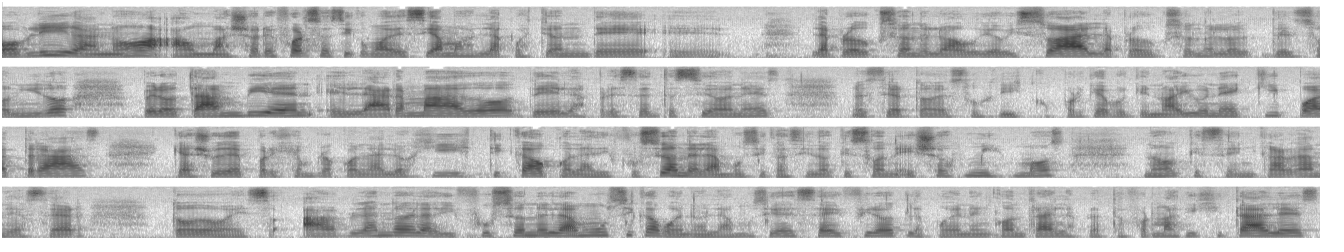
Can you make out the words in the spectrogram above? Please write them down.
obliga ¿no? a un mayor esfuerzo, así como decíamos la cuestión de eh, la producción de lo audiovisual, la producción del sonido, pero también el armado de las presentaciones, ¿no es cierto?, de sus discos. ¿Por qué? Porque no hay un equipo atrás que ayude, por ejemplo, con la logística o con la difusión de la música, sino que son ellos mismos, ¿no?, que se encargan de hacer todo eso. Hablando de la difusión de la música, bueno, la música de Seyfirot la pueden encontrar en las plataformas digitales,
